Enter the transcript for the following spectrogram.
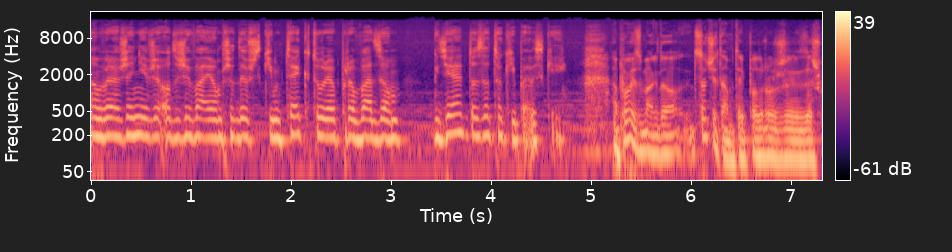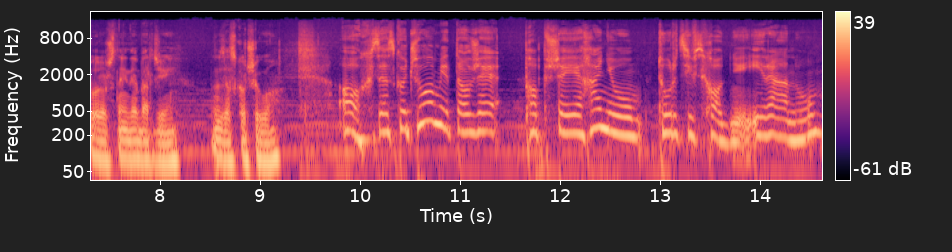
Mam wrażenie, że odżywają przede wszystkim te, które prowadzą gdzie? Do Zatoki Perskiej. A powiedz Magdo, co cię tam w tej podróży zeszłorocznej najbardziej zaskoczyło? Och, zaskoczyło mnie to, że po przejechaniu Turcji Wschodniej, Iranu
